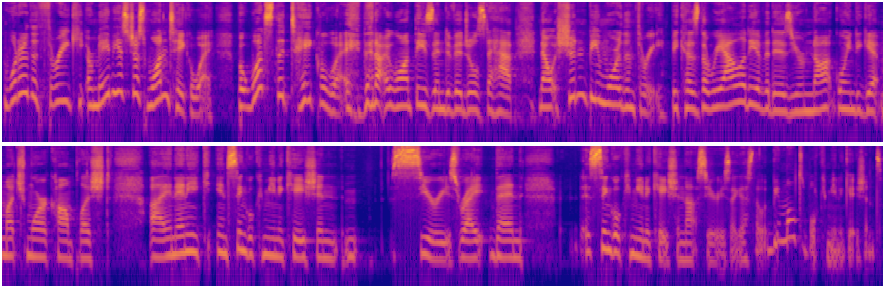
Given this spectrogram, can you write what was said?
what are the three key, or maybe it's just one takeaway, but what's the takeaway that I want these individuals to have? Now, it shouldn't be more than three because the reality of it is you're not going to get much more accomplished uh, in any in single communication series, right? Than single communication, not series. I guess that would be multiple communications,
